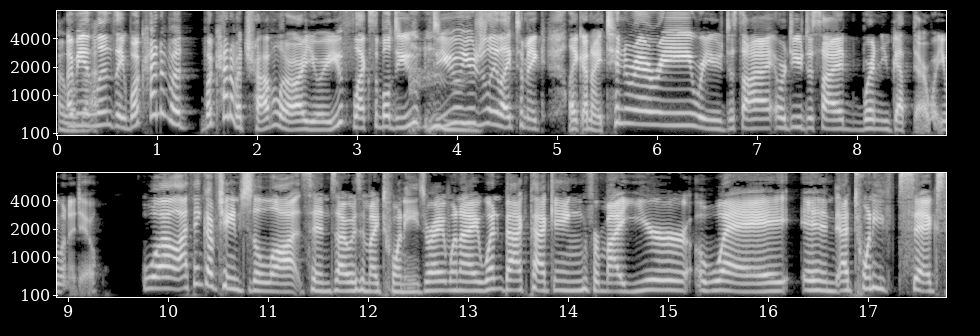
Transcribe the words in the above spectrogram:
I, love mean, that. Lindsay, what kind of a what kind of a traveler are you? Are you flexible? Do you do you usually like to make like an itinerary where you decide or do you decide when you get there what you want to do? Well, I think I've changed a lot since I was in my 20s, right? When I went backpacking for my year away in at 26,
